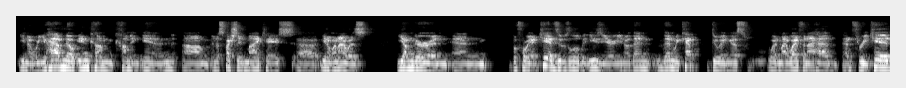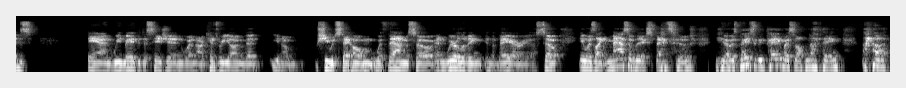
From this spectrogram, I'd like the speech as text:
You know, where you have no income coming in. Um, and especially in my case, uh, you know, when I was younger and, and before we had kids it was a little bit easier you know then then we kept doing this when my wife and i had had three kids and we made the decision when our kids were young that you know she would stay home with them. So and we were living in the bay area. So it was like massively expensive. You know it was basically paying myself nothing uh,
